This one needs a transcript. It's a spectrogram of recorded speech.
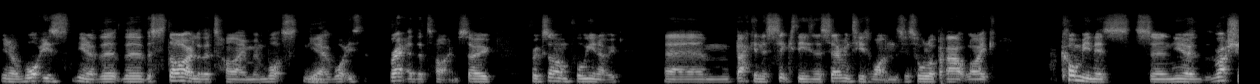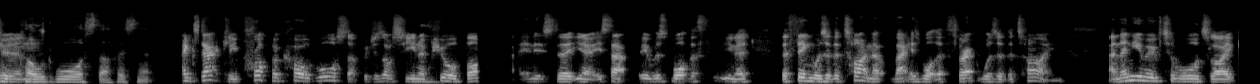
you know what is you know the the the style of the time and what's you Yeah. know what is the threat of the time so for example you know um back in the 60s and the 70s ones it's all about like communists and you know All russians Cold War stuff, isn't it? exactly proper cold war stuff which is obviously you know pure Bond and it's the you know it's that it was what the you know the thing was at the time that that is what the threat was at the time. And then you move towards like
